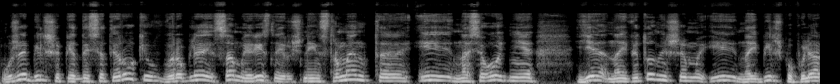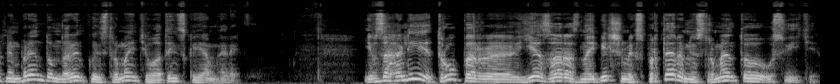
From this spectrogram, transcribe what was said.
уже більше 50 років виробляє самий різний ручний інструмент е, і на сьогодні є найвідомішим і найбільш популярним брендом на ринку інструментів Латинської Америки. І взагалі е, є зараз найбільшим експортером інструменту у світі.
